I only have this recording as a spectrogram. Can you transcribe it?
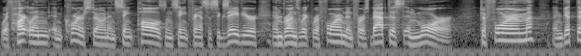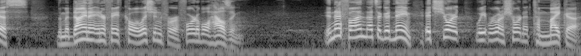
with Heartland and Cornerstone and St. Paul's and St. Francis Xavier and Brunswick Reformed and First Baptist and more to form, and get this, the Medina Interfaith Coalition for Affordable Housing. Isn't that fun? That's a good name. It's short, we, are going to shorten it to Micah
